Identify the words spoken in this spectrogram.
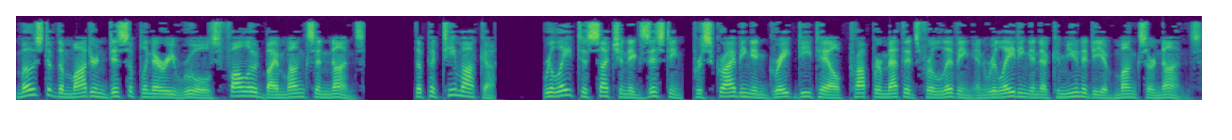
Most of the modern disciplinary rules followed by monks and nuns—the Patimokkha, relate to such an existing, prescribing in great detail proper methods for living and relating in a community of monks or nuns.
